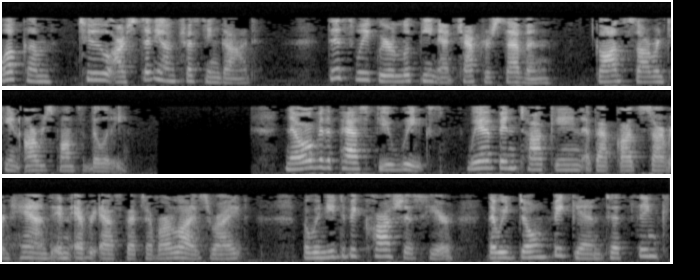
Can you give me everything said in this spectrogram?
Welcome to our study on trusting God. This week we are looking at chapter 7 God's sovereignty and our responsibility. Now, over the past few weeks, we have been talking about God's sovereign hand in every aspect of our lives, right? But we need to be cautious here that we don't begin to think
